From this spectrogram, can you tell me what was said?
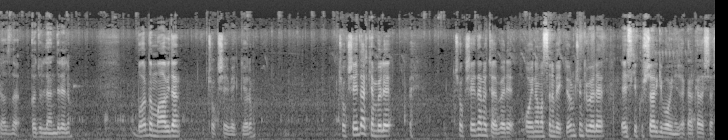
biraz da ödüllendirelim. Bu arada maviden çok şey bekliyorum. Çok şey derken böyle çok şeyden öte böyle oynamasını bekliyorum. Çünkü böyle eski kuşlar gibi oynayacak arkadaşlar.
